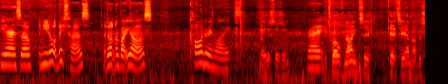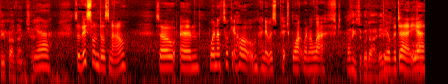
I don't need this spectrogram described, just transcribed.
Yeah, so, and you know what this has? I don't know about yours. Cornering lights. No, this doesn't. Right, The 1290 KTM had the Super Adventure. yeah. So this one does now. So, um, when I took it home, and it was pitch black when I left I think it's a good idea. the other day, I yeah.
